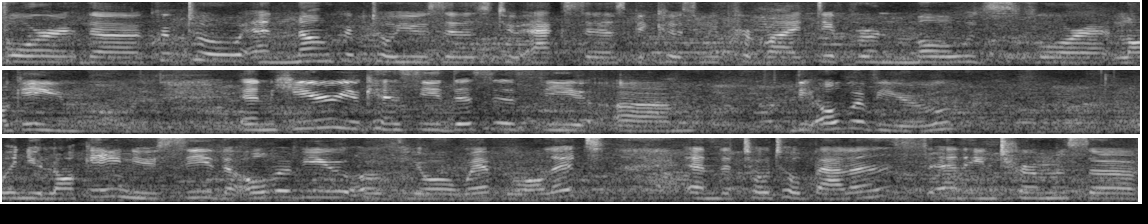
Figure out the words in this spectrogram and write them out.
for the crypto and non-crypto users to access because we provide different modes for login. And here you can see this is the, um, the overview when you log in, you see the overview of your web wallet and the total balance and in terms of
